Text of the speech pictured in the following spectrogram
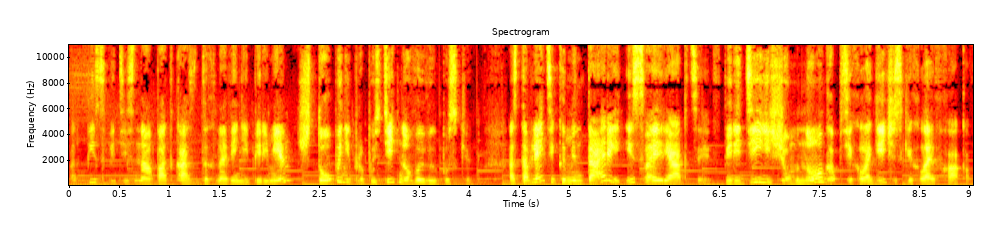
Подписывайтесь на подкаст «Вдохновение перемен», чтобы не пропустить новые выпуски. Оставляйте комментарии и свои реакции. Впереди еще много психологических лайфхаков.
